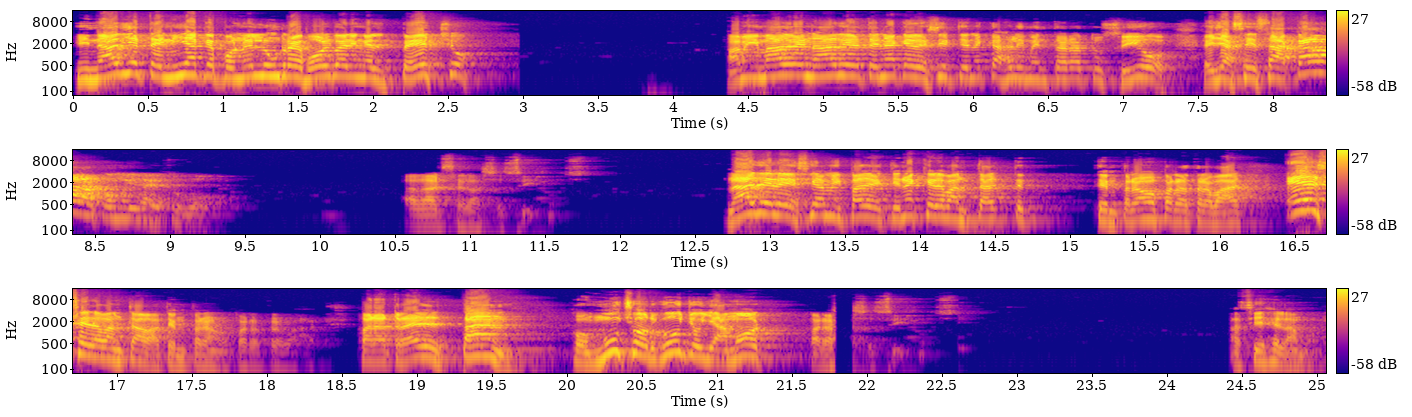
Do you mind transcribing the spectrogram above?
Y nadie tenía que ponerle un revólver en el pecho. A mi madre nadie tenía que decir, tienes que alimentar a tus hijos. Ella se sacaba la comida de su boca a dársela a sus hijos. Nadie le decía a mi padre, tienes que levantarte temprano para trabajar. Él se levantaba temprano para trabajar, para traer el pan con mucho orgullo y amor para sus hijos. Así es el amor.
